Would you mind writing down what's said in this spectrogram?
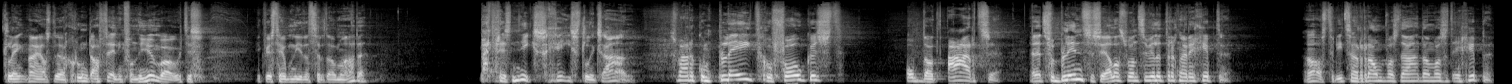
Klinkt mij als de groenteafdeling van de Jumbo. Het is, ik wist helemaal niet dat ze het allemaal hadden. Maar er is niks geestelijks aan. Ze waren compleet gefocust op dat aardse. En het verblindt ze zelfs, want ze willen terug naar Egypte. Nou, als er iets een ramp was daar, dan was het Egypte.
